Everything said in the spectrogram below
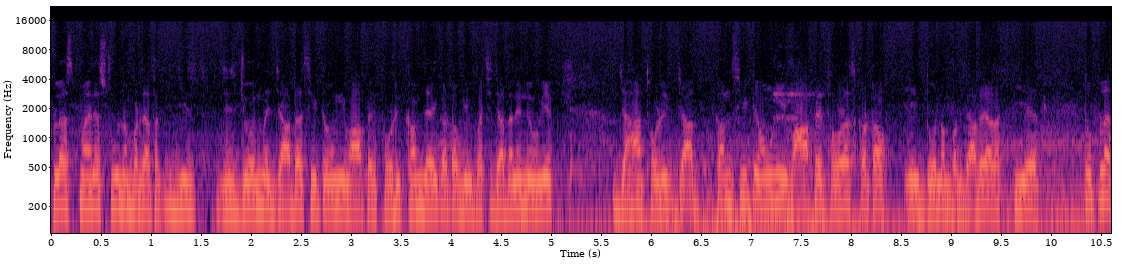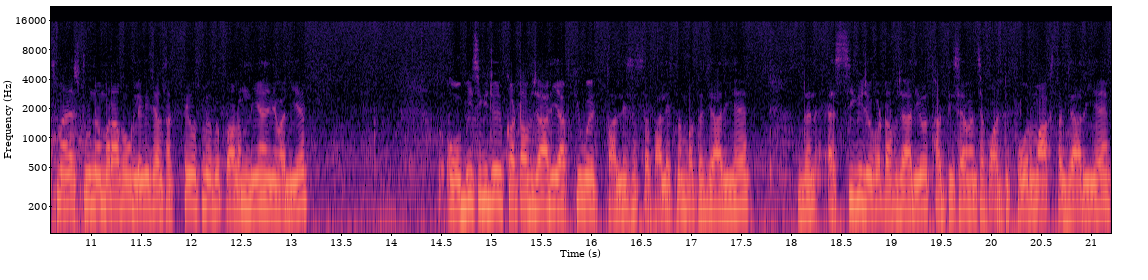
प्लस माइनस टू नंबर जा सकती है। जिस जिस जोन में ज़्यादा सीटें होंगी, वहाँ पे थोड़ी कम जाएगी कट ऑफ़ क्योंकि बच्चे ज़्यादा लेने होंगे। जहाँ थोड़ी ज़्यादा, कम सीटें होंगी, वहाँ पे थोड़ा सा कट ऑफ़ एक दो नंबर ज़्यादा जा सकती है। तो प्लस माइनस टू नंबर आप लोग लेके चल सकते हैं, उसमें कोई प्रॉब्लम नहीं आने वाली है। तो ओ की जो कट ऑफ़ जा रही है आपकी, वो इकतालीस से सैंतालीस नंबर तक जा रही है। देन एस की जो कट ऑफ़ जा रही है, वो थर्टी सेवन से फोर्टी फोर मार्क्स तक जा रही है।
